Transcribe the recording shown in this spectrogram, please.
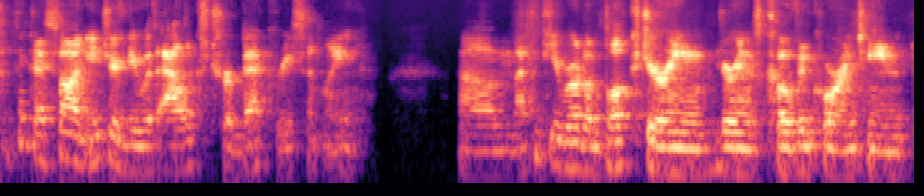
I think I saw an interview with Alex Trebek recently. Um, I think he wrote a book during during this COVID quarantine.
